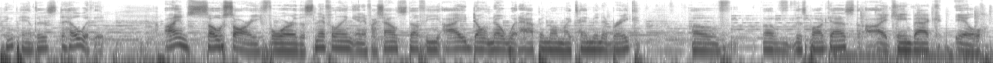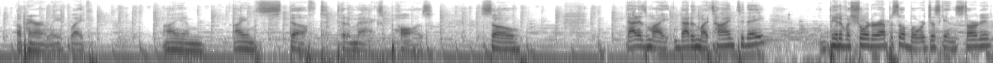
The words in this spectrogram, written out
PinkPantheress. To hell with it. I am so sorry for the sniffling, and if I sound stuffy, I don't know what happened on my 10 minute break of of this podcast. I came back ill, apparently. Like I am I am stuffed to the max. Pause. So that is my that is my time today. Bit of a shorter episode, but we're just getting started.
